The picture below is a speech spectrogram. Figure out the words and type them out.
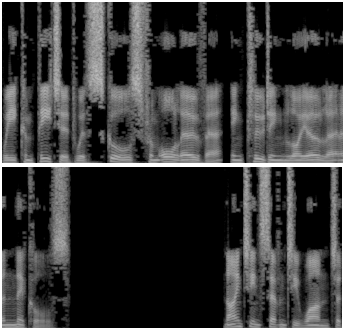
We competed with schools from all over, including Loyola and Nicholls. 1971 to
